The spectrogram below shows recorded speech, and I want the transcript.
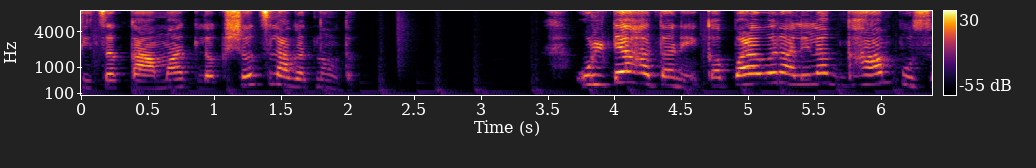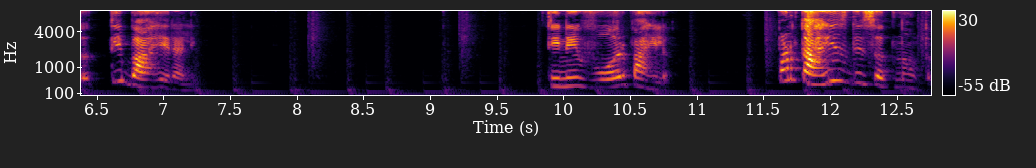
तिचं कामात लक्षच लागत नव्हतं. उलट्या हाताने कपाळावर आलेला घाम पुसत ती बाहेर आली. तिने वर पाहिलं पण काहीच दिसत नव्हतं.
